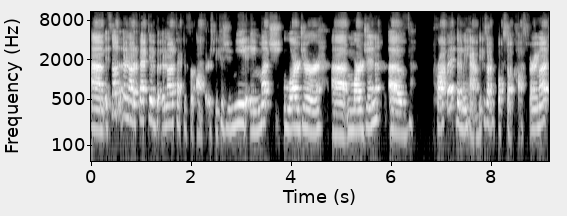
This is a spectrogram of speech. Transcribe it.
Um, it's not that they're not effective, but they're not effective for authors because you need a much larger uh, margin of profit than we have because our books don't cost very much.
